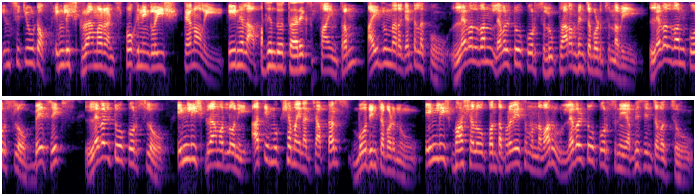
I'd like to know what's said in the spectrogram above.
institute of English grammar and spoken English Tenali ఈ నెల పద్దెనిమిదో తారీఖు సాయంత్రం ఐదున్నర గంటలకు లెవెల్ వన్ లెవెల్ టూ కోర్సులు ప్రారంభించబడుచున్నవి. లెవెల్ వన్ కోర్సులో బేసిక్స్ లెవెల్ టూ కోర్సులో ఇంగ్లీష్ గ్రామర్లోని అతి ముఖ్యమైన చాప్టర్స్ బోధించబడును. ఇంగ్లీష్ భాషలో కొంత ప్రవేశం ఉన్నవారు లెవెల్ టూ కోర్సుని అభ్యసించవచ్చు.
